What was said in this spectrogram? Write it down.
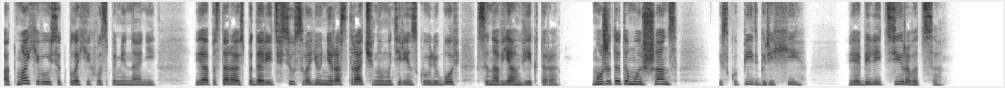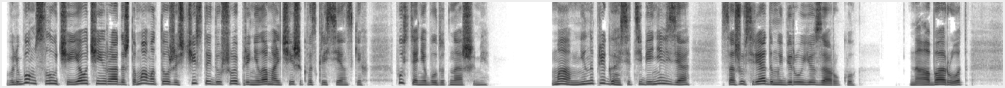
Отмахиваюсь от плохих воспоминаний. Я постараюсь подарить всю свою нерастраченную материнскую любовь сыновьям Виктора. Может, это мой шанс — искупить грехи, реабилитироваться. В любом случае, я очень рада, что мама тоже с чистой душой приняла мальчишек воскресенских. Пусть они будут нашими. «Мам, не напрягайся, тебе нельзя». Сажусь рядом и беру ее за руку. Наоборот,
